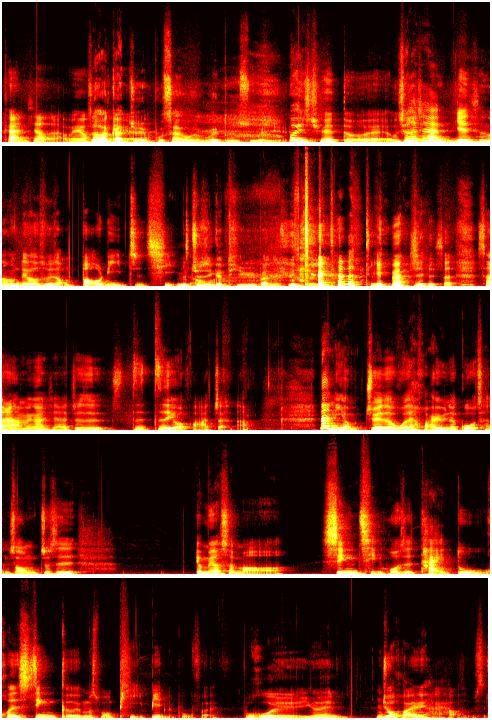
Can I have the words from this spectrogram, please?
开玩笑的啦，没有。他感觉不是还会很会读书的耶，我也觉得哎、我觉得他现在眼神中流露出一种暴力之气，你们就是一个体育班的学生。他的体育班学生，算了，没关系啊，就是自自由发展啊。那你有觉得我在怀孕的过程中，就是有没有什么心情，或是态度，或是性格，有没有什么疲变的部分？不会，因为你觉得我怀孕还好是不是？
